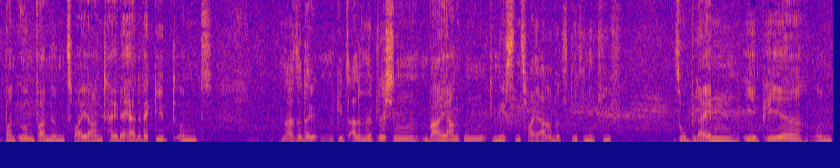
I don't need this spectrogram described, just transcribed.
ob man irgendwann in zwei Jahren Teil der Herde weggibt und also da gibt es alle möglichen Varianten. Die nächsten zwei Jahre wird es definitiv so bleiben. EEP und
